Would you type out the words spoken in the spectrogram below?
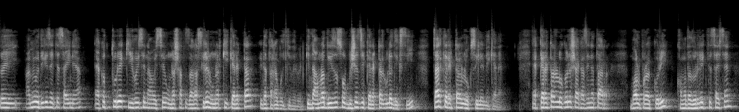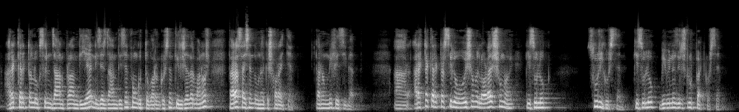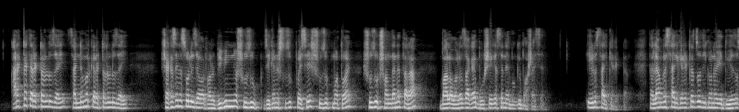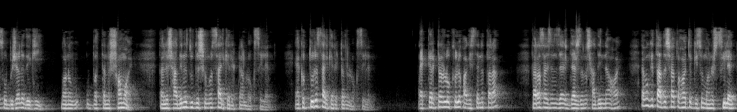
তো এই, আমি ওইদিকে যাইতে চাই না। একাত্তরে কি হয়েছে না হয়েছে ওনার সাথে যারা ছিলেন ওনার কি ক্যারেক্টার এটা তারা বলতে পারবেন। কিন্তু আমরা দুই হাজার চব্বিশের যে ক্যারেক্টারগুলো দেখছি, চার ক্যারেক্টারের লোক ছিলেন এখানে। এক ক্যারেক্টারের লোক হলো শেখ হাসিনা, তার বল প্রয়োগ করি ক্ষমতা ধরে রাখতে চাইছেন। আরেক ক্যারেক্টার লোক ছিলেন যান প্রাণ দিয়ে, নিজের যান দিয়েছেন, পঙ্গুত্ব বরণ করছেন, তিরিশ হাজার মানুষ, তারা চাইছেন ওনাকে সরাইতেন, কারণ উনি ফেসিবাদ। আর আরেকটা ক্যারেক্টার ছিল, ওই সময়, লড়াইয়ের সময় কিছু লোক চুরি করছেন, কিছু লোক বিভিন্ন জিনিস লুটপাট করছেন। আরেকটা ক্যারেক্টার হলো যাই চার নম্বর ক্যারেক্টার হলো যাই শেখ হাসিনা চলে যাওয়ার পরে বিভিন্ন সুযোগ, যেখানে সুযোগ পাইছে, সুযোগ মতো সুযোগ সন্ধানে তারা ভালো ভালো জায়গায় বসে গেছেন এবং কি বসাইছেন। এই হলো চার ক্যারেক্টার তাহলে আমরা চার ক্যারেক্টার যদি কোনো এই দুই হাজার চব্বিশ সালে দেখি, গণ অভ্যুত্থানের সময়, তাহলে স্বাধীনের যুদ্ধের সময় চার ক্যারেক্টার লোক ছিলেন। একাত্তরে চার ক্যারেক্টারের লোক ছিলেন। এক ক্যারেক্টার লোক হলো পাকিস্তানের তারা। তারা চাইছেন যে দেশ যেন স্বাধীন না হয় এবং কি তাদের সাথে হয়তো কিছু মানুষ ছিলেন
